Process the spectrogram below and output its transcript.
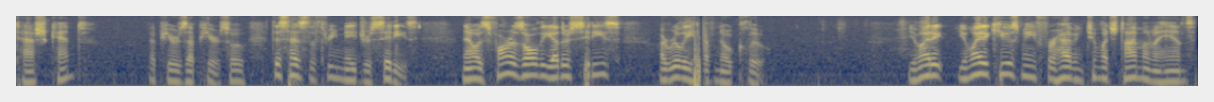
Tashkent appears up here. So this has the three major cities. Now as far as all the other cities, I really have no clue. You might you might accuse me for having too much time on my hands.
